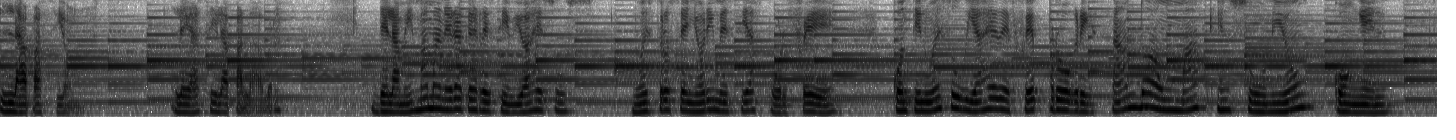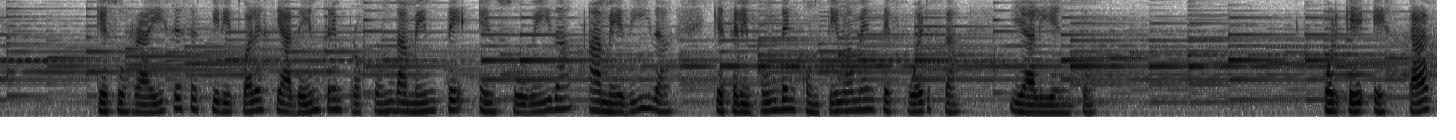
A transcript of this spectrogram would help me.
La Pasión. Lea así la palabra. De la misma manera que recibió a Jesús, nuestro Señor y Mesías por fe, continúe su viaje de fe progresando aún más en su unión con Él que sus raíces espirituales se adentren profundamente en su vida a medida que se le infunden continuamente fuerza y aliento. Porque estás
